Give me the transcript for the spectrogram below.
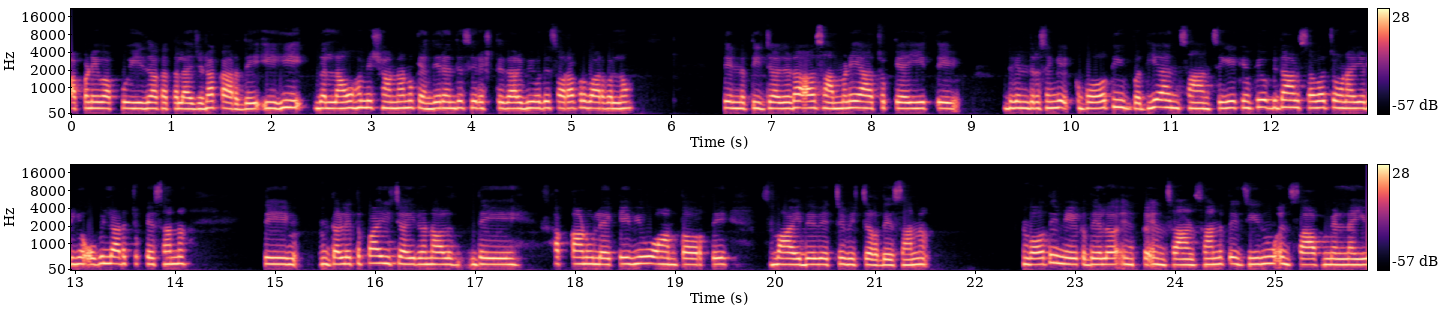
ਆਪਣੇ ਬਾਪੂ ਜੀ ਦਾ ਕਤਲ ਹੈ ਜਿਹੜਾ ਕਰਦੇ ਇਹੀ ਗੱਲਾਂ ਉਹ ਹਮੇਸ਼ਾ ਉਹਨਾਂ ਨੂੰ ਕਹਿੰਦੇ ਰਹਿੰਦੇ ਸੀ, ਰਿਸ਼ਤੇਦਾਰ ਵੀ ਉਹਦੇ ਸਾਰਾ ਪਰਿਵਾਰ ਵੱਲੋਂ। ਤੇ ਨਤੀਜਾ ਜਿਹੜਾ ਆ ਸਾਹਮਣੇ ਆ ਚੁੱਕਿਆ ਜੀ ਤੇ ਦਵਿੰਦਰ ਸਿੰਘ ਇੱਕ ਬਹੁਤ ਹੀ ਵਧੀਆ ਇਨਸਾਨ ਸੀਗੇ ਕਿਉਂਕਿ ਉਹ ਵਿਧਾਨ ਸਭਾ ਚੋਣਾਂ ਜਿਹੜੀਆਂ ਉਹ ਵੀ ਲੜ ਚੁੱਕੇ ਸਨ ਤੇ ਦਲਿਤ ਭਾਈਚਾਰੇ ਨਾਲ ਦੇ ਹੱਕਾਂ ਨੂੰ ਲੈ ਕੇ ਵੀ ਉਹ ਆਮ ਤੌਰ ਤੇ ਸਮਾਜ ਦੇ ਵਿੱਚ ਵਿਚਰਦੇ ਸਨ। ਬਹੁਤ ਹੀ ਨੇਕ ਦਿਲ ਇੱਕ ਇਨਸਾਨ ਸਨ ਤੇ ਜਿਹਨੂੰ ਇਨਸਾਫ ਮਿਲਣਾ ਹੀ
